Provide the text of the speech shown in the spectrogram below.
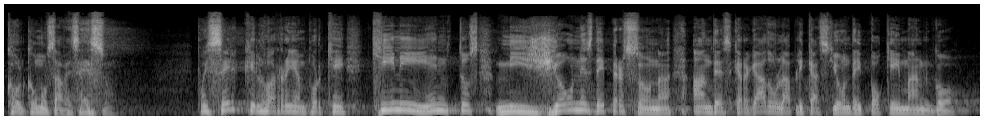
¿Cómo sabes eso? Pues sé que lo harían porque 500 millones de personas han descargado la aplicación de Pokémon Go.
